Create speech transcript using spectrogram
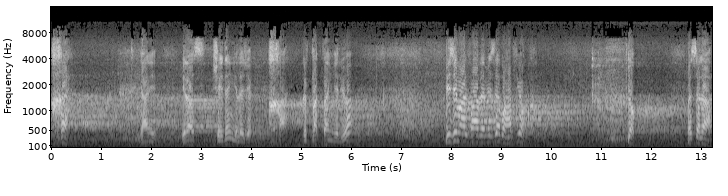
Ha. Yani biraz şeyden gelecek. Ha. Gırtlaktan geliyor. Bizim alfabemizde bu harf yok. Mesela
